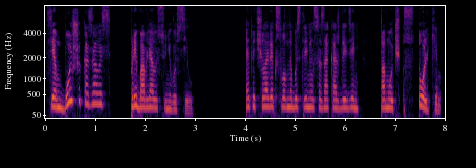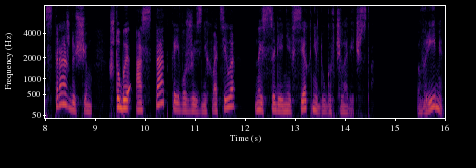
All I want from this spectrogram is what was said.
тем больше, казалось, прибавлялось у него сил. Этот человек словно бы стремился за каждый день помочь стольким страждущим, чтобы остатка его жизни хватило на исцеление всех недугов человечества. В Риме,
